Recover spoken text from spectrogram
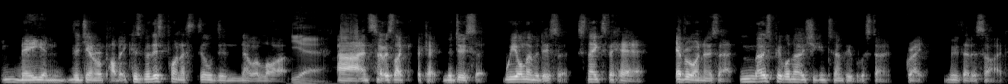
me and the general public, because by this point I still didn't know a lot. Yeah. Uh, and so it was like, okay, Medusa. We all know Medusa. Snakes for hair. Everyone knows that. Most people know she can turn people to stone. Great. Move that aside.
